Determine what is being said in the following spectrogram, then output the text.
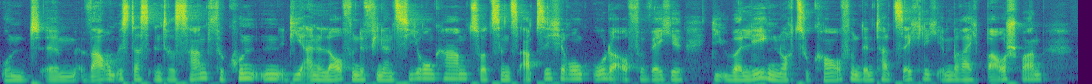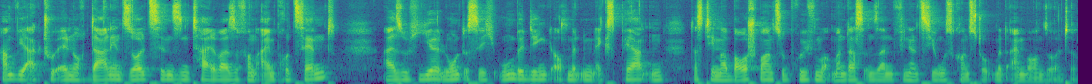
Und ähm, warum ist das interessant für Kunden, die eine laufende Finanzierung haben zur Zinsabsicherung oder auch für welche, die überlegen noch zu kaufen? Denn tatsächlich im Bereich Bausparen haben wir aktuell noch Darlehenssollzinsen teilweise von ein Prozent. Also hier lohnt es sich unbedingt auch mit einem Experten das Thema Bausparen zu prüfen, ob man das in sein Finanzierungskonstrukt mit einbauen sollte.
